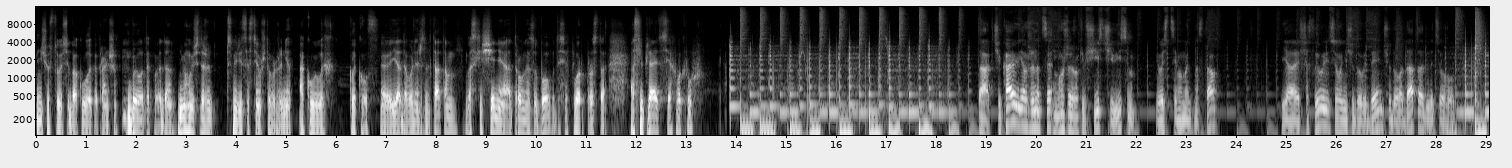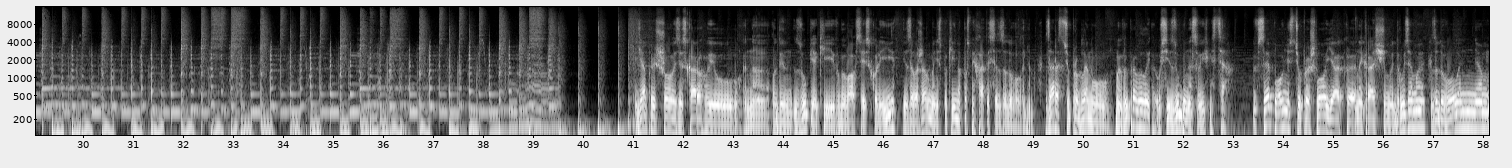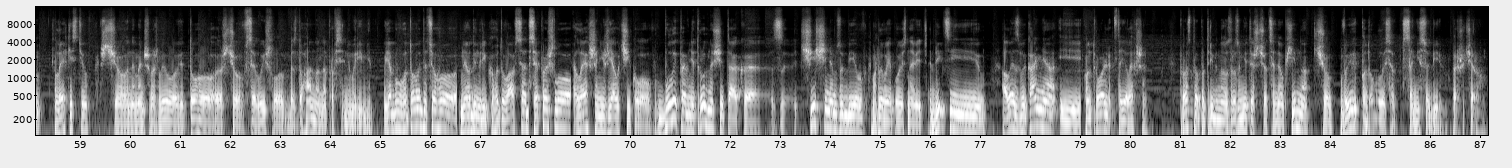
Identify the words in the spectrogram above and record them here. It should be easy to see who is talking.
Speaker 1: не чувствую себя акулой, как раньше. Было такое, да. Не могу еще даже смириться с тем, что уже нет акулых клыков. Э, Я доволен результатом. Восхищение от ровных зубов до сих пор просто ослепляет всех вокруг. Так, чекаю я вже на це, може, років 6 чи 8. І ось цей момент настав. Я щасливий, сьогодні чудовий день, чудова дата для цього. Я прийшов зі скаргою на один зуб, який вибивався із колії і заважав мені спокійно посміхатися з задоволенням. Зараз цю проблему ми виправили, усі зуби на своїх місцях. Все повністю пройшло як найкращими друзями, задоволенням, легкістю, що не менш важливо від того, що все вийшло бездоганно на професійному рівні. Я був готовий до цього, не один рік готувався. Все пройшло легше, ніж я очікував. Були певні труднощі, так е, з чищенням зубів, можливо, якоюсь навіть дикцією, але звикання і контроль стає легше. Просто потрібно зрозуміти, що це необхідно, щоб ви подобалися самі собі в першу чергу.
